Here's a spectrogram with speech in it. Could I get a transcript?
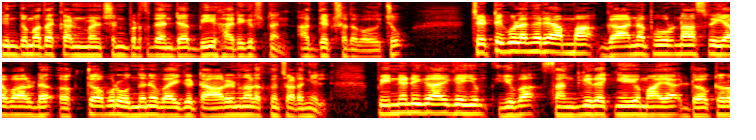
ഹിന്ദുമത കൺവെൻഷൻ പ്രസിഡന്റ് ബി ഹരികൃഷ്ണൻ അധ്യക്ഷത വഹിച്ചു. ചെട്ടികുളങ്ങര അമ്മ ഗാനപൂർണ ശ്രീ അവാർഡ് ഒക്ടോബർ ഒന്നിന് വൈകിട്ട് ആറിന് നടക്കുന്ന ചടങ്ങിൽ. പിന്നണി ഗായികയും യുവ സംഗീതജ്ഞയുമായ ഡോക്ടർ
